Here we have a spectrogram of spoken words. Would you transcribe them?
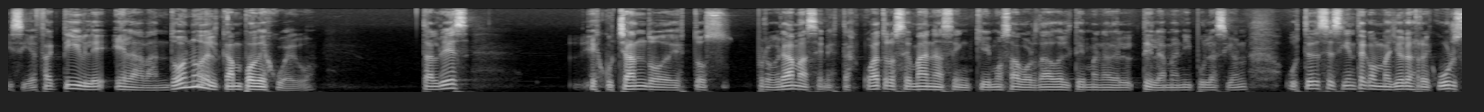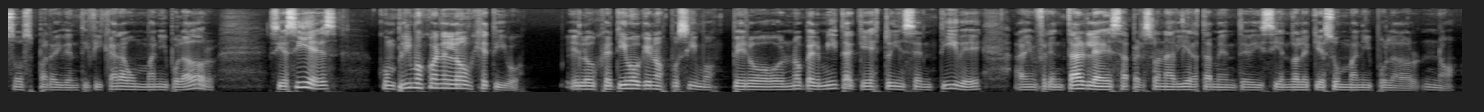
y, si es factible, el abandono del campo de juego. Tal vez, escuchando estos programas en estas cuatro semanas en que hemos abordado el tema de la manipulación, usted se sienta con mayores recursos para identificar a un manipulador. Si así es, cumplimos con el objetivo, el objetivo que nos pusimos, pero no permita que esto incentive a enfrentarle a esa persona abiertamente diciéndole que es un manipulador. No.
